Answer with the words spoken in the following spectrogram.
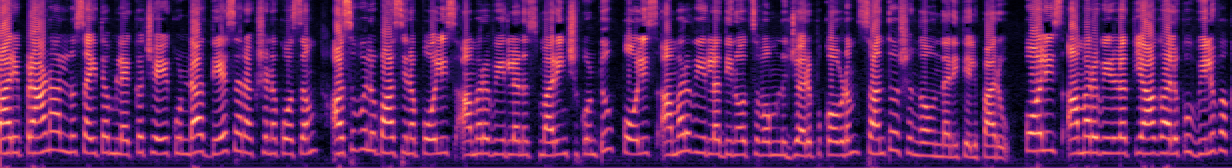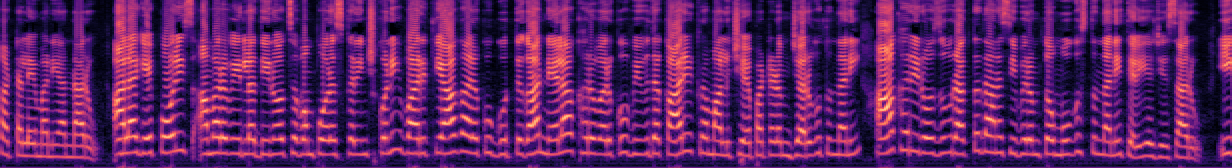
వారి ప్రాణాలను సైతం లెక్క చేయకుండా దేశ రక్షణ కోసం అసువులు బాసిన పోలీస్ అమరవీరులను స్మరించుకుంటూ పోలీస్ అమరవీరుల దినోత్సవంను జరుపుకోవడం సంతోషంగా ఉందని తెలిపారు. పోలీస్ అమరవీరుల త్యాగాలకు విలువ కట్టలేమని అన్నారు. అలాగే పోలీస్ అమరవీరుల దినోత్సవం పురస్కరించుకొని వారి త్యాగాలకు గుర్తుగా నెలాఖరు వరకు వివిధ కార్యక్రమాలు చేపట్టడం జరుగుతుందని ఆఖరి రోజు రక్తదాన శిబిరంతో ముగుస్తుందని తెలియజేశారు. ఈ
